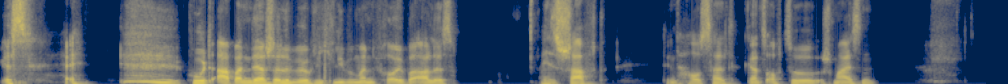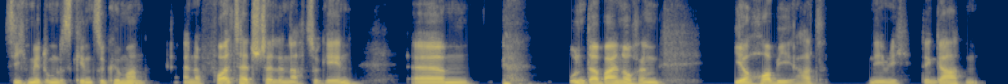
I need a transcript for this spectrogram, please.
ist, hey, Hut ab an der Stelle wirklich, liebe meine Frau über alles, es schafft, den Haushalt ganz oft zu schmeißen, sich mit um das Kind zu kümmern, einer Vollzeitstelle nachzugehen ähm, und dabei noch ein, ihr Hobby hat, nämlich den Garten,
